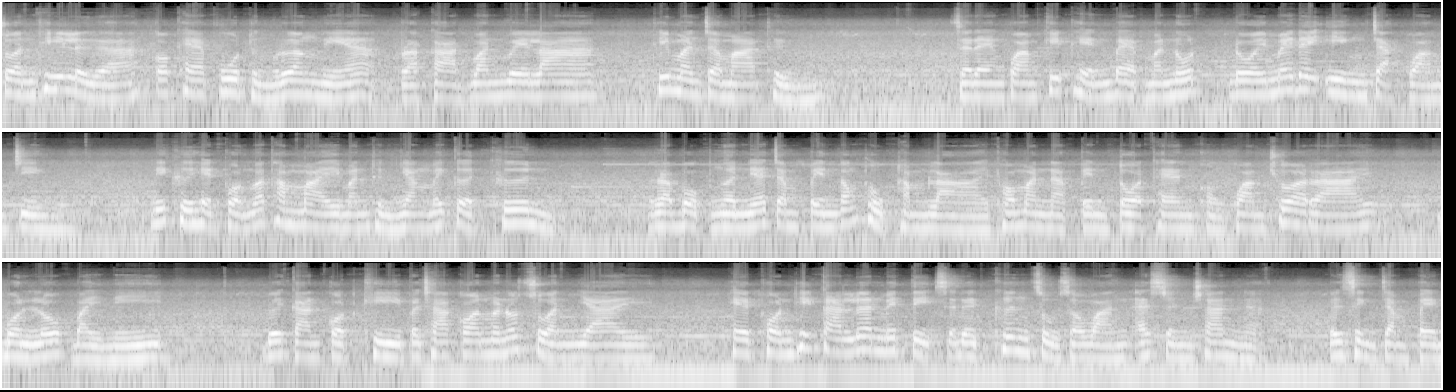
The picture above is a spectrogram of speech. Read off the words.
ส่วนที่เหลือก็แค่พูดถึงเรื่องนี้ประกาศวันเวลาที่มันจะมาถึง แสดงความคิดเห็นแบบมนุษย์โดยไม่ได้อิงจากความจริง นี่คือเหตุผลว่าทำไมมันถึงยังไม่เกิดขึ้น ระบบเงินเนี้ยจำเป็นต้องถูกทำลาย เพราะมันน่ะเป็นตัวแทนของความชั่วร้ายบนโลกใบนี้ด้วยการกดขี่ประชากรมนุษย์ส่วนใหญ่ เหตุผลที่การเลื่อนมิติเสด็จขึ้นสู่สวรรค์ ascension เนี่ยเป็นสิ่งจำเป็น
